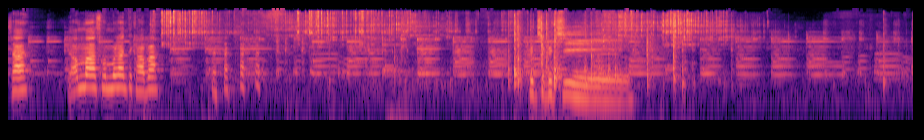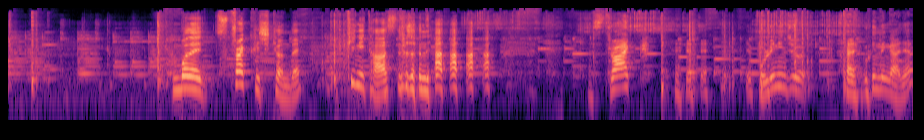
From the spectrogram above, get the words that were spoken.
자 엄마 선물한테 가봐. 그치 그치 한 번에 스트라이크 시켰는데? 핀이 다 쓰러졌냐? 스트라이크! 볼링인 줄 알고 있는 거 아니야?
